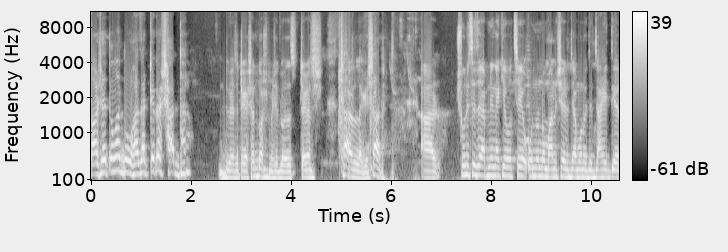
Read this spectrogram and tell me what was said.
মাসে তোমার দু হাজার টাকা সার ধরো। দুই হাজার টাকা সার দশ মাসে দু হাজার টাকা সার লাগে। সার। আর শুনেছি যে আপনি নাকি হচ্ছে অন্যান্য মানুষের যেমন ওই যে জাহিদের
